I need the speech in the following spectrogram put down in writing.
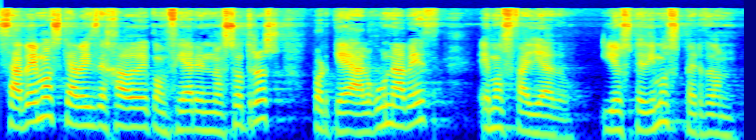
Sabemos que habéis dejado de confiar en nosotros porque alguna vez hemos fallado y os pedimos perdón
